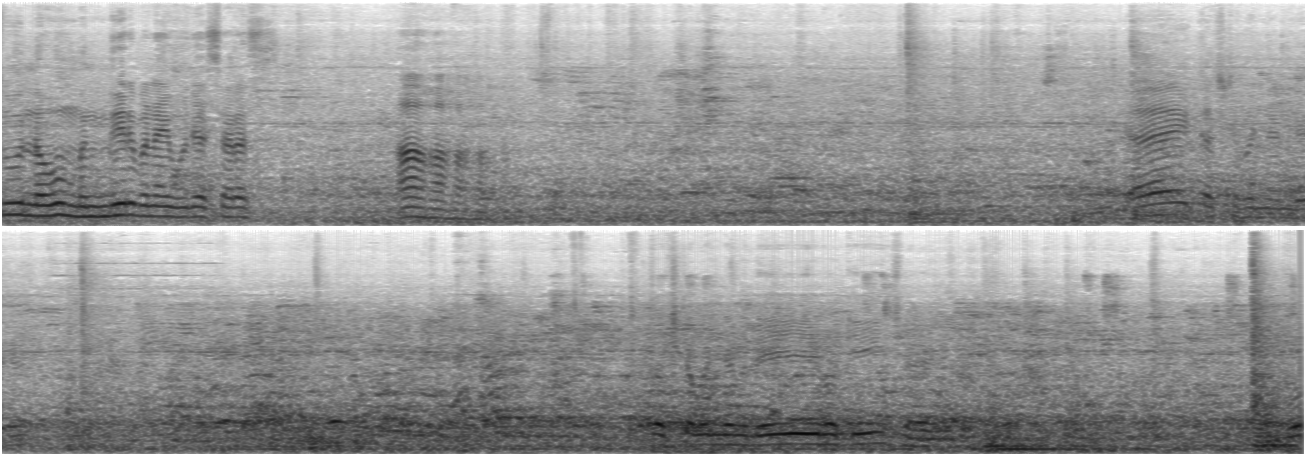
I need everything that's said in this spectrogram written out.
શું નવું મંદિર બનાવ્યું છે, સરસ. હા હા હા હા. જય કષ્ટભંજન દેવ કષ્ટભંજન દેવ કી છે બહુ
